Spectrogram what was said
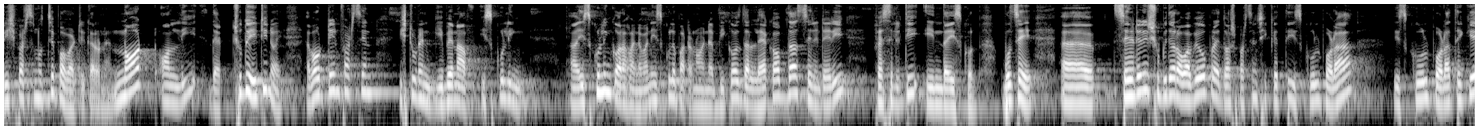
বিশ পার্সেন্ট হচ্ছে পভার্টির কারণে। নট অনলি দ্যাট শুধু এটি নয় about ten percent student given up schooling schooling করা হয় না মানে স্কুলে পাঠানো হয় না because the lack of the sanitary facility in the school বলছে স্যানিটারি সুবিধার অভাবেও প্রায় দশ পার্সেন্ট শিক্ষার্থী স্কুল পড়া স্কুল পড়া থেকে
